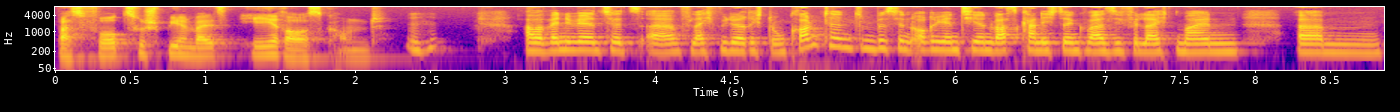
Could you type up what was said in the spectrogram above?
was vorzuspielen, weil es eh rauskommt. Mhm. Aber wenn wir uns jetzt äh, vielleicht wieder Richtung Content ein bisschen orientieren, was kann ich denn quasi vielleicht meinen ähm,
